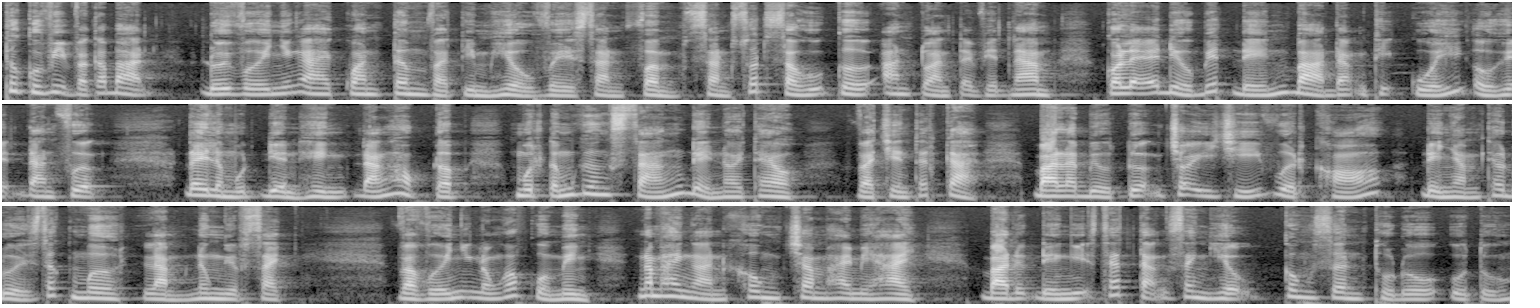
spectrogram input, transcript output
Thưa quý vị và các bạn, đối với những ai quan tâm và tìm hiểu về sản phẩm sản xuất rau hữu cơ an toàn tại Việt Nam, có lẽ đều biết đến bà Đặng Thị Quế ở huyện Đan Phượng. Đây là một điển hình đáng học tập, một tấm gương sáng để noi theo và trên tất cả, bà là biểu tượng cho ý chí vượt khó để nhằm theo đuổi giấc mơ làm nông nghiệp sạch. Và với những đóng góp của mình, năm 2022, bà được đề nghị xét tặng danh hiệu công dân thủ đô ưu tú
